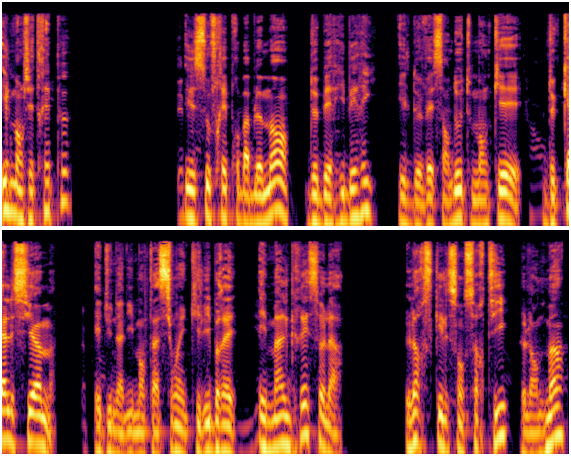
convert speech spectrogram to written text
Ils mangeaient très peu. Ils souffraient probablement de beriberi. Ils devaient sans doute manquer de calcium et d'une alimentation équilibrée. Et malgré cela, lorsqu'ils sont sortis le lendemain,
